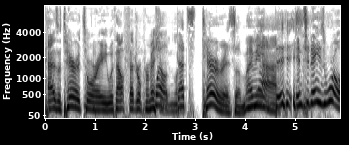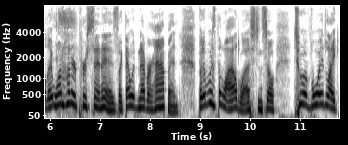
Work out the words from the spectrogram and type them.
as a territory without federal permission. well, Like- that's terrorism. I mean, yeah. In today's world, it 100% is. Like, that would never happen. But it was the Wild West. And so, to avoid, like,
